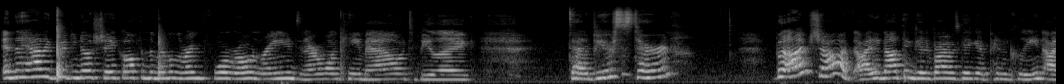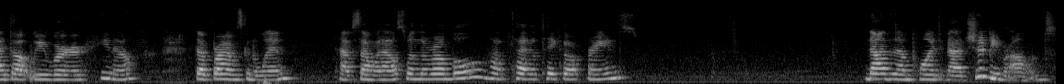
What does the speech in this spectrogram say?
And they had a good, you know, shake off in the middle of the ring before Roman Reigns, and everyone came out to be like, Adam Pearce's turn. But I'm shocked. I did not think Daniel Bryan was going to get pinned clean. I thought we were, you know, that Bryan was going to win. Have someone else win the Rumble. Have title take off Reigns. Not that I'm pointing out it should be Rollins.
